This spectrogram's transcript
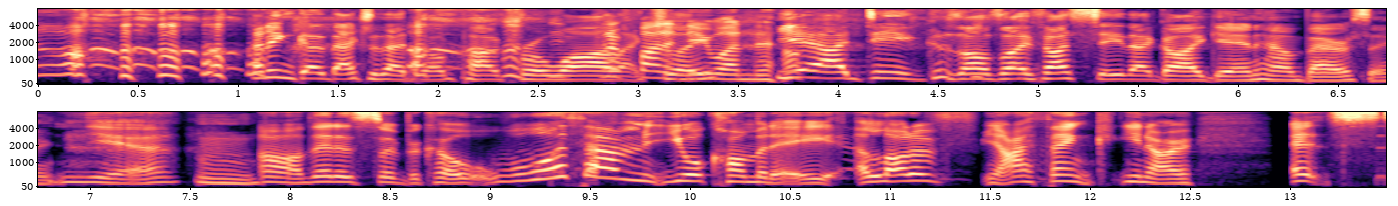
I didn't go back to that dog park for a while. Gotta find a actually, new one now. yeah, I did because I was like, if I see that guy again, how embarrassing. Yeah. Mm. Oh, that is super cool. With um your comedy, a lot of you know, I think you know, it's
